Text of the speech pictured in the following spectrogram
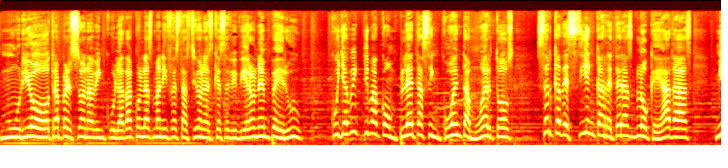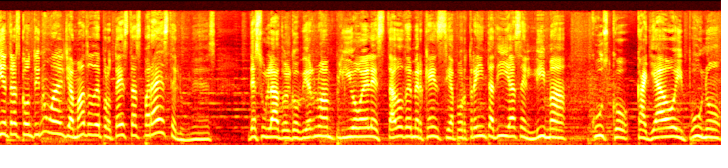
Murió otra persona vinculada con las manifestaciones que se vivieron en Perú, cuya víctima completa 50 muertos, cerca de 100 carreteras bloqueadas, mientras continúa el llamado de protestas para este lunes. De su lado, el gobierno amplió el estado de emergencia por 30 días en Lima, Cusco, Callao y Puno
